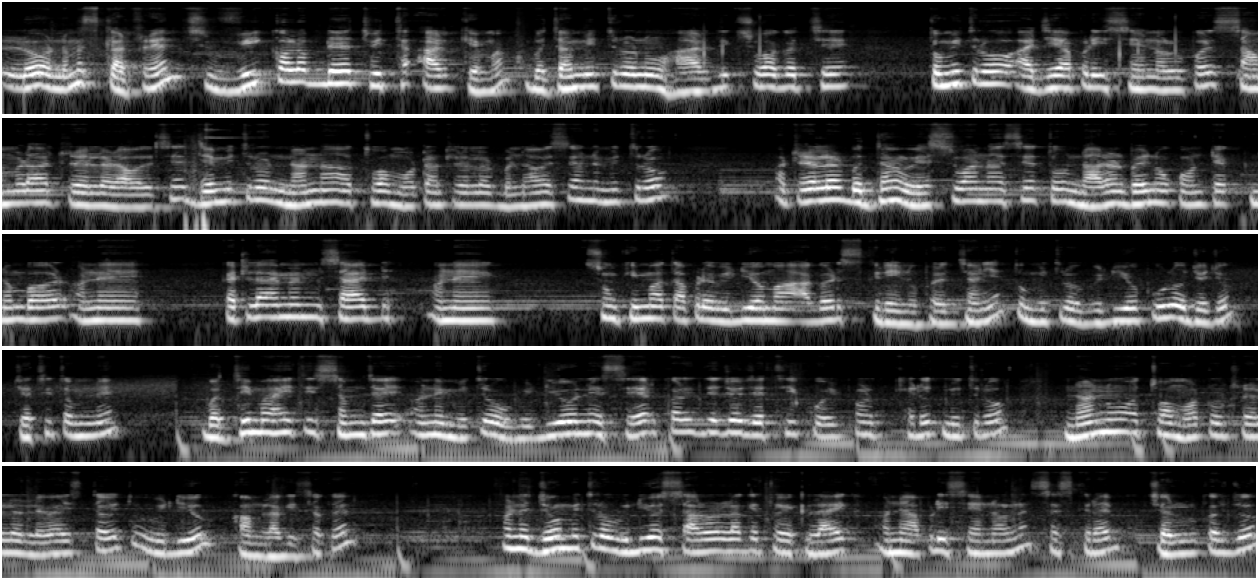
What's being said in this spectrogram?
Hello, નમસ્કાર friends we call of death with આરકેમાં બધા મિત્રોનું હાર્દિક સ્વાગત છે. તો મિત્રો, આજે આપણી ચેનલ ઉપર સામળા ટ્રેલર આવેલ છે, જે મિત્રો નાના અથવા મોટા ટ્રેલર બનાવે છે. અને મિત્રો, આ ટ્રેલર બધા વેચવાના છે, તો નારણભાઈનો કોન્ટેક નંબર અને કેટલા એમએમ સાઈડ અને શું કિંમત આપણે વિડીયોમાં આગળ સ્ક્રીન ઉપર જાણીએ. તો મિત્રો, વીડિયો પૂરો જોજો, જેથી તમને બધી માહિતી સમજાય અને મિત્રો વિડીયોને શેર કરી દેજો જેથી કોઈ પણ ખેડૂત મિત્રો નાનું અથવા મોટું ટ્રેલર લેવા ઈચ્છતા હોય તો વીડિયો કામ લાગી શકે. અને જો મિત્રો વીડિયો સારો લાગે તો એક લાઈક અને આપણી ચેનલને સબસ્ક્રાઈબ જરૂર કરજો.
